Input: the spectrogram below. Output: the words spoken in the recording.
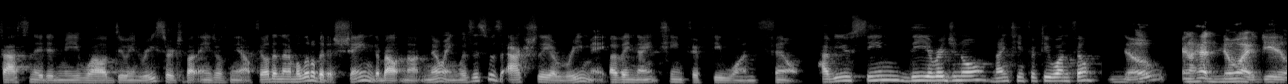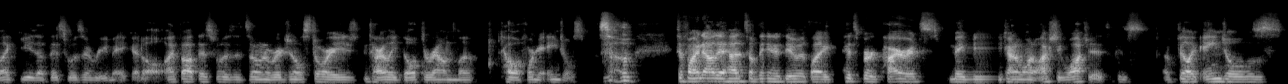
fascinated me while doing research about Angels in the Outfield, and that I'm a little bit ashamed about not knowing, was this was actually a remake of a 1951 film. Have you seen the original 1951 film? No, and I had no idea, like you, that this was a remake at all. I thought this was its own original story, entirely built around the California Angels. So to find out it had something to do with like Pittsburgh Pirates made me kind of want to actually watch it because I feel like Angels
